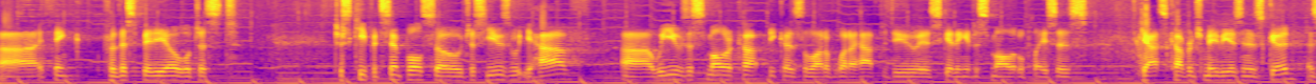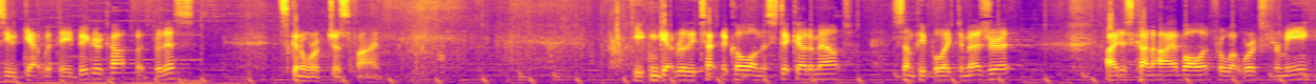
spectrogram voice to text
Uh, I think for this video we'll just just keep it simple so just use what you have. Uh, we use a smaller cup because a lot of what I have to do is getting into small little places. Gas coverage maybe isn't as good as you'd get with a bigger cup but for this it's going to work just fine. You can get really technical on the stick out amount. Some people like to measure it. I just kind of eyeball it for what works for me.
